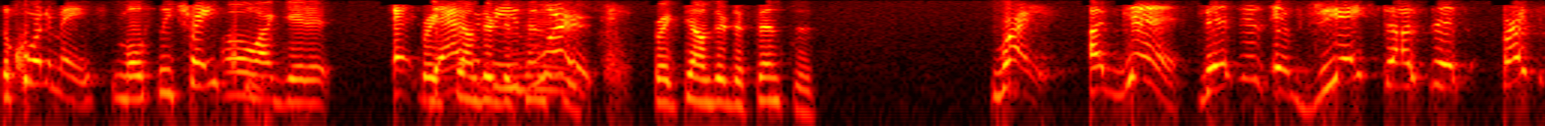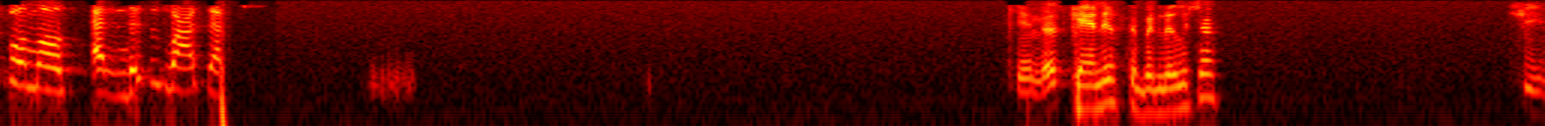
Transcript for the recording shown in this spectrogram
the Quartermaines, mostly Tracy. Oh, I get it. And Break that down their be defenses. Luke. Break down their defenses. Right. Again, this is if GH does this first and foremost, and this is why I said Candice. Candice, did we lose her? She's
